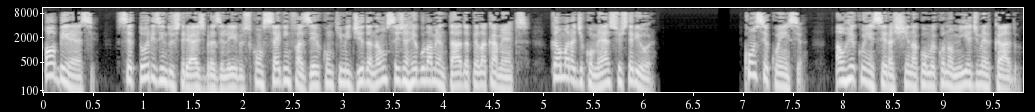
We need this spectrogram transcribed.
OBS. Setores industriais brasileiros conseguem fazer com que medida não seja regulamentada pela CAMEX, Câmara de Comércio Exterior. Consequência. Ao reconhecer a China como economia de mercado,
